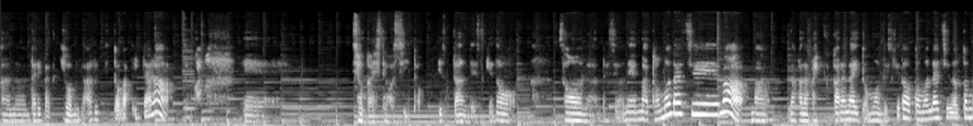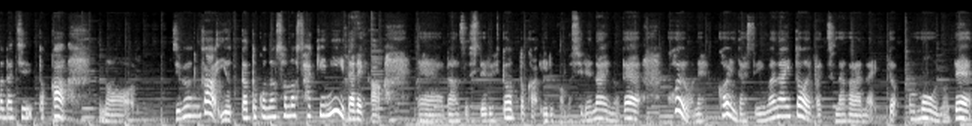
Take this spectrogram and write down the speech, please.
あの、誰か興味がある人がいたら、とか、えー、紹介してほしいと言ったんですけど、そうなんですよね。まあ友達は、まあなかなか引っかからないと思うんですけど、友達の友達とかあ、の自分が言ったとこのその先に誰か、えー、ダンスしてる人とかいるかもしれないので声をね声に出して言わないとやっぱりつながらないと思うので、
